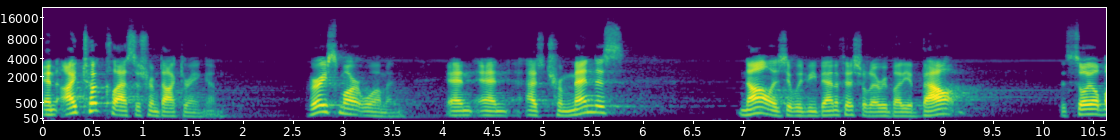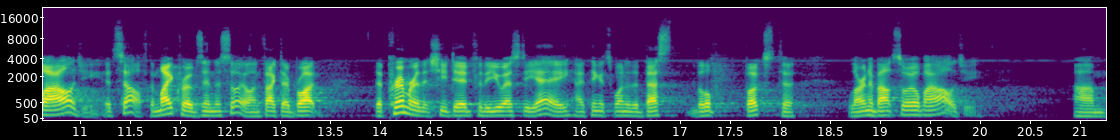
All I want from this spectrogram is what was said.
and I took classes from Dr. Ingham, very smart woman, and, and has tremendous knowledge that would be beneficial to everybody about the soil biology itself, the microbes in the soil. In fact, I brought the primer that she did for the USDA. I think it's one of the best little books to learn about soil biology. Um,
